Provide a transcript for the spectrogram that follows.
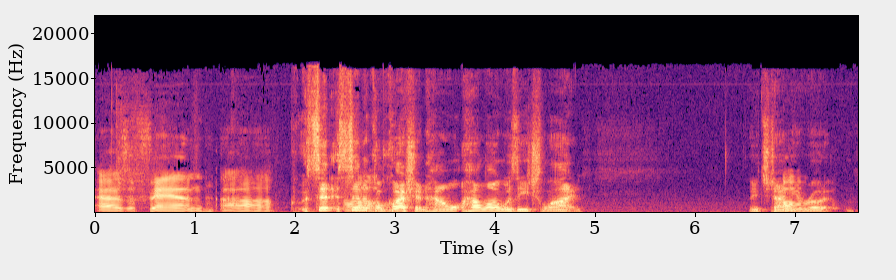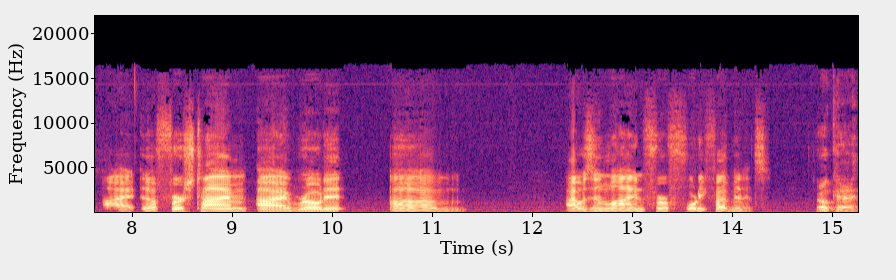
as a fan. Uh, Cyn- cynical um, question: How how long was each line? Each time um, you rode it, I the first time I rode it, um, I was in line for 45 minutes. Okay,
